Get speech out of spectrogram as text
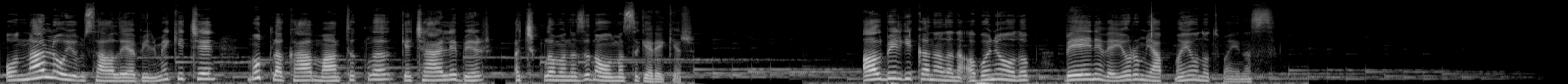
Onlarla uyum sağlayabilmek için mutlaka mantıklı, geçerli bir açıklamanızın olması gerekir. Albilgi kanalına abone olup beğeni ve yorum yapmayı unutmayınız.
